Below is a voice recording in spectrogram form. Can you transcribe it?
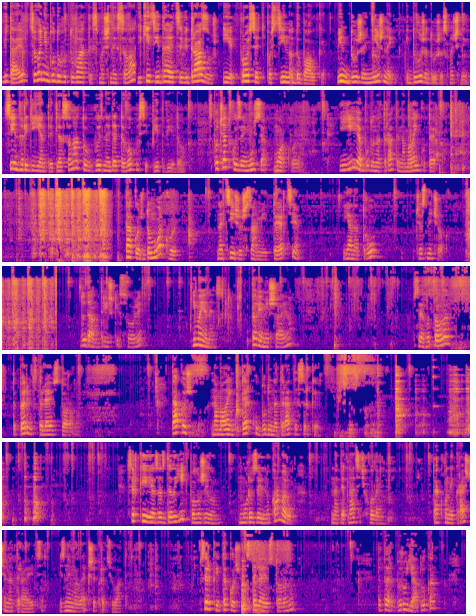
Вітаю! Сьогодні буду готувати смачний салат, який з'їдається відразу ж і просять постійно добавки. Він дуже ніжний і дуже-дуже смачний. Всі інгредієнти для салату ви знайдете в описі під відео. Спочатку займуся морквою. Її я буду натирати на маленьку терку. Також до моркви на цій ж самій терці я натру чесничок. Додам трішки солі і майонез. Перемішаю. Все готове. Тепер відставляю в сторону. Також на маленьку терку буду натирати сирки. Сирки я заздалегідь положила в морозильну камеру на 15 хвилин. Так вони краще натираються і з ними легше працювати. Сирки також відставляю в сторону. Тепер беру яблука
